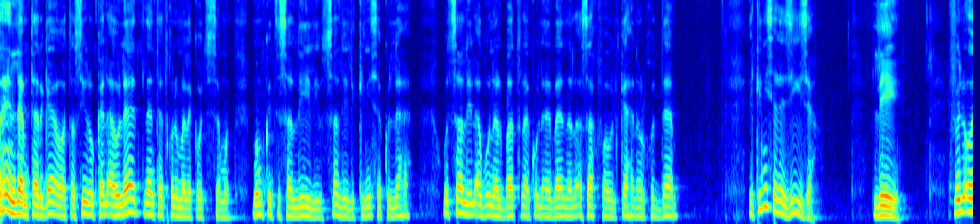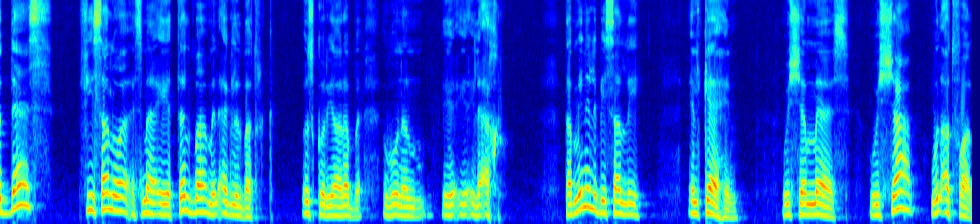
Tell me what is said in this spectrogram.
إن لم ترجعوا وتصيروا كالأولاد لن تدخلوا ملكوت السماوات ممكن تصلي لي وتصلي للكنيسة كلها؟ وتصلي لأبونا البطرك والأبانا الأساقفة والكهنة والخدام. الكنيسة لذيذة. ليه؟ في القداس في صلوة اسمها إيه؟ الطلبة من أجل البطرك. اذكر يا رب أبونا الم... إلى آخره. طب مين اللي بيصلي؟ الكاهن والشماس والشعب والأطفال.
